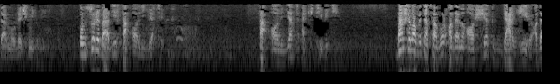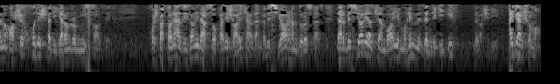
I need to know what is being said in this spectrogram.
در موردش می‌دونید عنصر بعدی فعالیته. فعالیت اکتیویتی برخلاف تصور آدم عاشق درگیره. آدم عاشق خودش و دیگران رو می‌سازه. خوشبختانه عزیزانی در صحبت اشاره کردند و بسیار هم درست است. در بسیاری از جنبه های مهم زندگی ایف ببخشید اگر شما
